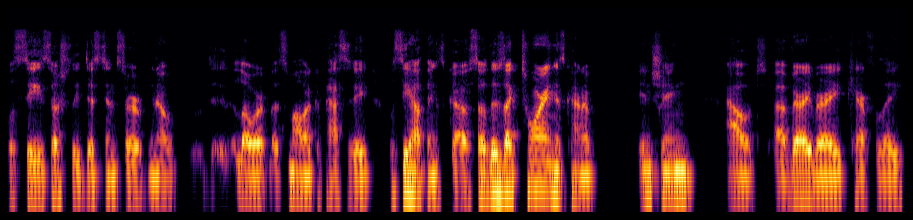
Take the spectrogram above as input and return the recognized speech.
We'll see, socially distanced or you know, lower, a smaller capacity. We'll see how things go. So there's like touring is kind of inching out uh, very, very carefully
